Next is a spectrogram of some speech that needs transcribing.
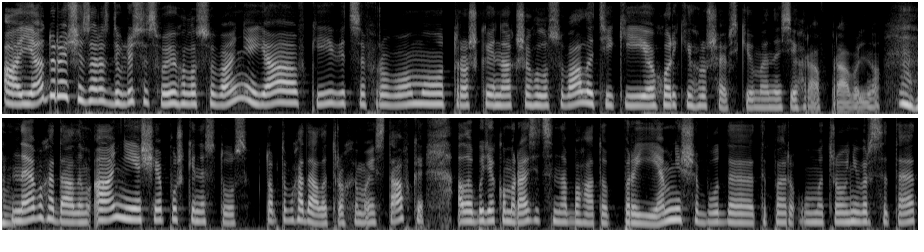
А я, до речі, зараз дивлюся своє голосування. Я в Києві цифровому трошки інакше голосувала, тільки Горький Грушевський у мене зіграв правильно. Угу. Не вгадали. А, ні, ще Пушкін і Стус. Тобто вгадали трохи мої ставки, але в будь-якому разі це набагато приємніше буде тепер у метро університет.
